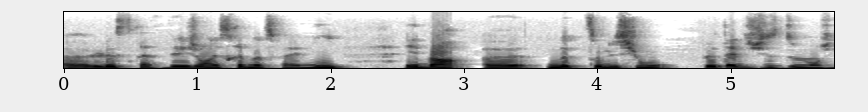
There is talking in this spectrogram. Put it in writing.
le stress des gens, le stress de notre famille, et eh ben notre solution peut être juste de manger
